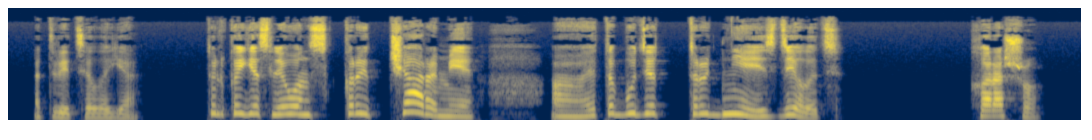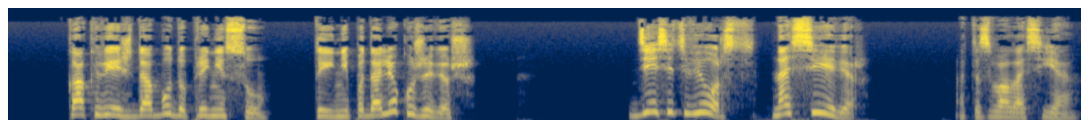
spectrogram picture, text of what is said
— ответила я. «Только если он скрыт чарами, э, это будет труднее сделать». «Хорошо. Как вещь добуду, принесу. Ты неподалеку живешь?» «Десять верст, на север», — отозвалась я.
